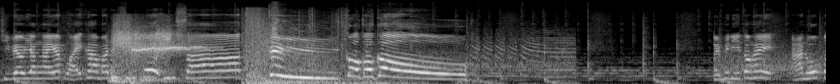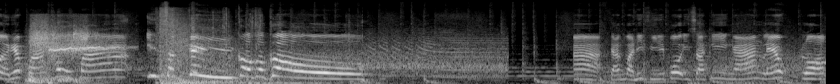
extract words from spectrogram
ชีเวลยังไงครับไหลข้ามมาที่ซิโกอินซากีโกโกโกเปิดไม่ดีต้องให้อาโนเปิดครับวางเข้ามาอินซากีโกโกโกอ่าจังหวะนี้ฟิลิปโปอินซากิง้างแล้วหลอก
